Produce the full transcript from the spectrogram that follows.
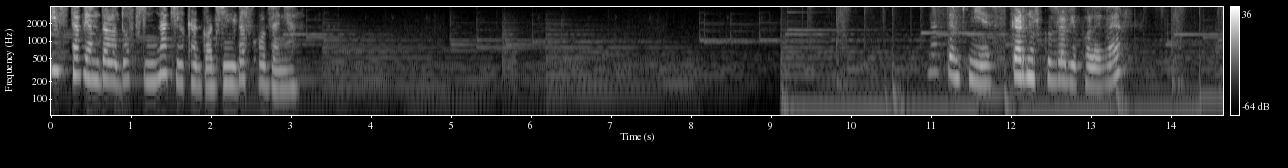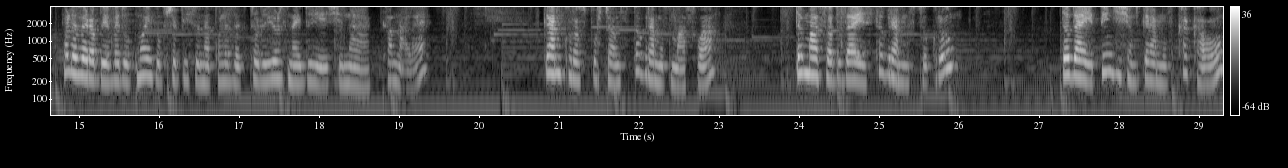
i wstawiam do lodówki na kilka godzin do schłodzenia. Następnie w garnuszku zrobię polewę. Polewę robię według mojego przepisu na polewę, który już znajduje się na kanale. Garnku rozpuszczam 100 g masła. Do masła dodaję 100 g cukru. Dodaję 50 g kakao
